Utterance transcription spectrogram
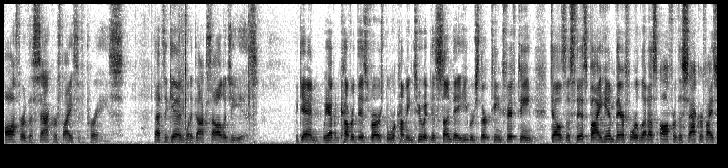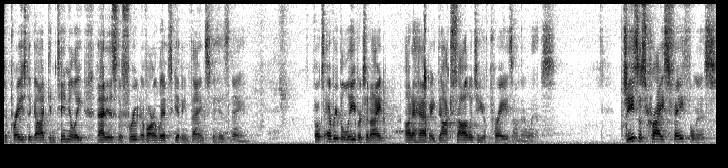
offer the sacrifice of praise. That's again what a doxology is. Again, we haven't covered this verse, but we're coming to it this Sunday. Hebrews 13 15 tells us this By him, therefore, let us offer the sacrifice of praise to God continually. That is the fruit of our lips, giving thanks to his name. Folks, every believer tonight ought to have a doxology of praise on their lips. Jesus Christ's faithfulness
